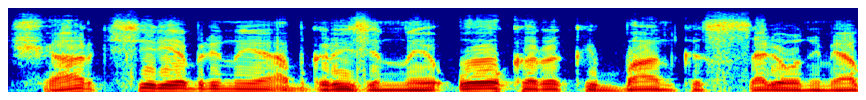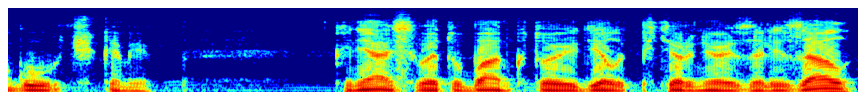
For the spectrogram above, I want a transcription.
чарки серебряные, обгрызенные окорок и банка с солеными огурчиками. Князь в эту банку то и дело пятерней залезал,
